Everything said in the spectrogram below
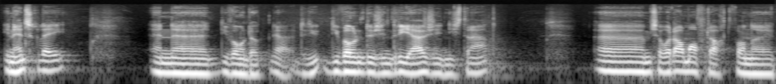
in Enschede. En die, woont ook, ja, die, die wonen dus in drie huizen in die straat. Ehm, ze worden allemaal verdacht van,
